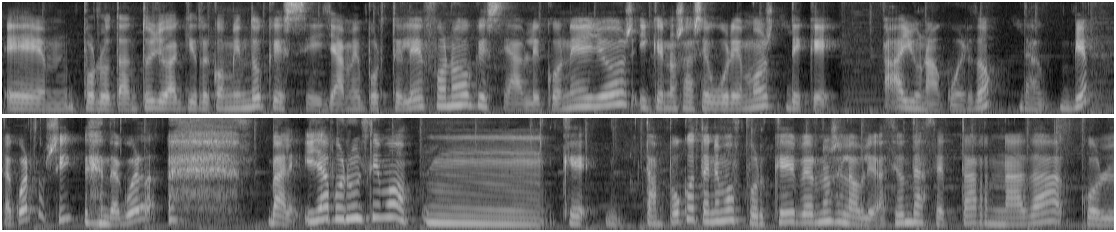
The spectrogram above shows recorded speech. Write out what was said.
Eh, por lo tanto, yo aquí recomiendo que se llame por teléfono, que se hable con ellos y que nos aseguremos de que hay un acuerdo. ¿Bien? ¿De acuerdo? Sí, ¿de acuerdo? Vale, y ya por último, mm, que tampoco tenemos por qué vernos en la obligación de aceptar nada con,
